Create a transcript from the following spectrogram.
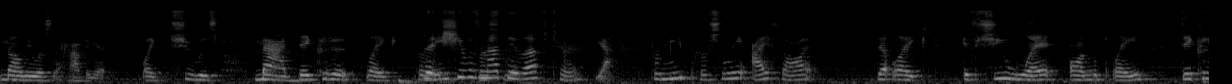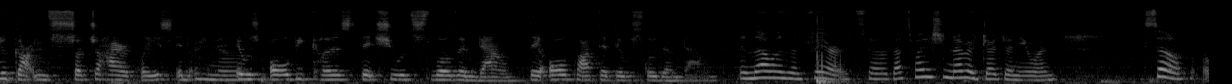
Melanie wasn't having it. Like she was mad. They could have like for That me. she was mad they left her. Yeah. For me personally, I thought that like if she went on the plane, they could have gotten such a higher place, and I know. it was all because that she would slow them down. They all thought that they would slow them down. And that wasn't fair. So that's why you should never judge anyone. So, uh,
